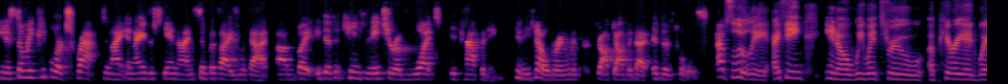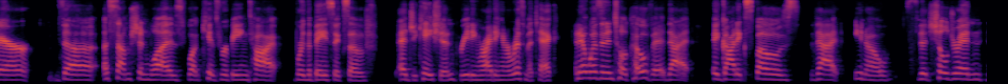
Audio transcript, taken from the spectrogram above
you know so many people are trapped and i and i understand that and sympathize with that um, but it doesn't change the nature of what is happening to these no. children when they're dropped off at that at those schools absolutely i think you know we went through a period where the assumption was what kids were being taught were the basics of education, reading, writing, and arithmetic. And it wasn't until COVID that it got exposed that, you know, the children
